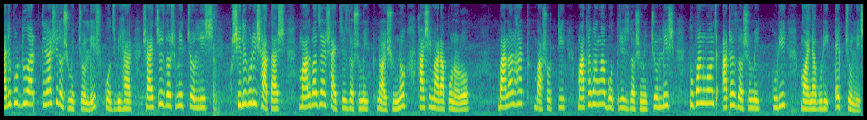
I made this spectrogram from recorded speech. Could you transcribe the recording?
আলিপুরদুয়ার তিরাশি দশমিক চল্লিশ, কোচবিহার সাঁত্রিশ দশমিক চল্লিশ, শিলিগুড়ি সাতাশ, মালবাজার সাঁত্রিশ দশমিক নয় শূন্য, হাসিমারা পনেরো, বানারহাট বাষট্টি মাথাভাঙা বত্রিশ দশমিক চল্লিশ, তুফানগঞ্জ আঠাশ দশমিক কুড়ি, ময়নাগুড়ি একচল্লিশ।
